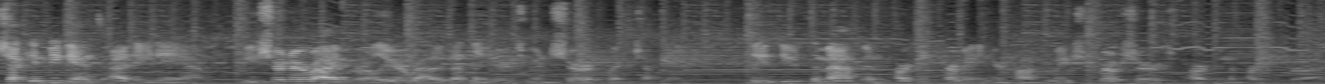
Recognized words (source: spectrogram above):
Check-in begins at 8 a.m. Be sure to arrive earlier rather than later to ensure a quick check-in. Please use the map and parking permit in your confirmation brochure to park in the parking garage.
